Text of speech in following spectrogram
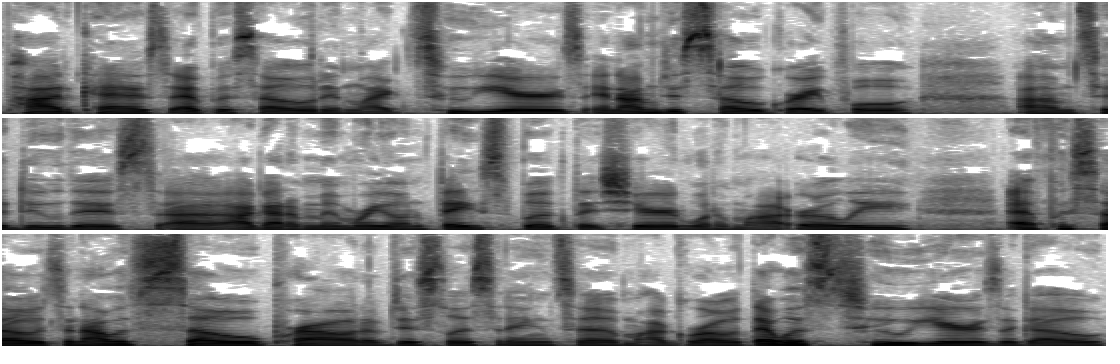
podcast episode in like two years, and I'm just so grateful. Um, to do this, uh, I got a memory on Facebook that shared one of my early episodes and I was so proud of just listening to my growth. That was 2 years ago.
